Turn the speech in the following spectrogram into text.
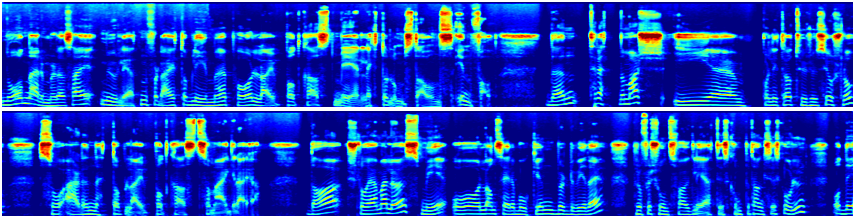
Nå nærmer det seg muligheten for deg til å bli med på livepodkast med Lektor Lomsdalens innfall. Den 13. mars i, eh, på Litteraturhuset i Oslo så er det nettopp livepodkast som er greia. Da slår jeg meg løs med å lansere boken 'Burde vi det?' Profesjonsfaglig etisk kompetanse i skolen. Og det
